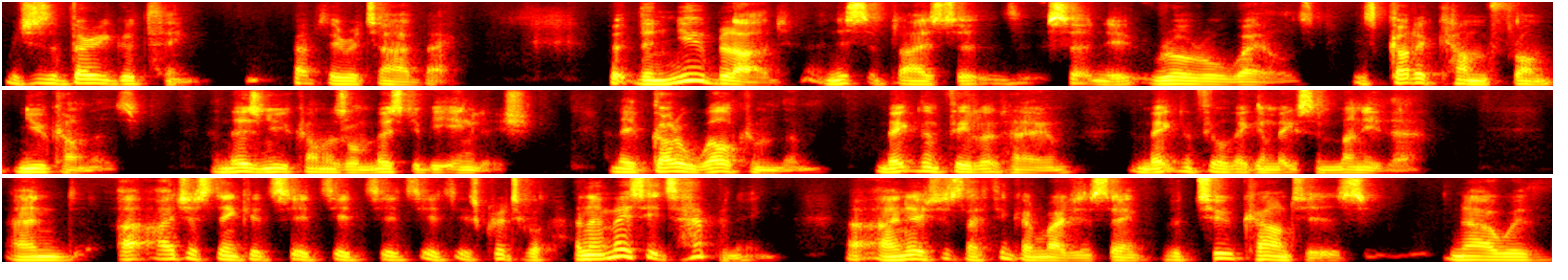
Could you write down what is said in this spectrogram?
which is a very good thing. Perhaps they retire back. But the new blood, and this applies to certainly rural Wales, it's got to come from newcomers. And those newcomers will mostly be English. And they've got to welcome them, make them feel at home, make them feel they can make some money there. And I, just think it's, it's, it's, it's, it's critical. And I may say it's happening. I noticed, I think I'm right in saying the two counties now with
